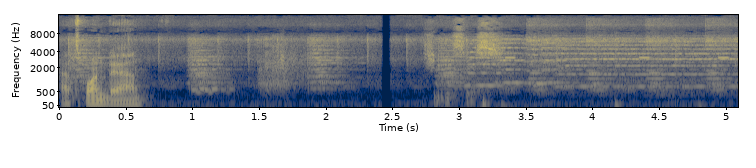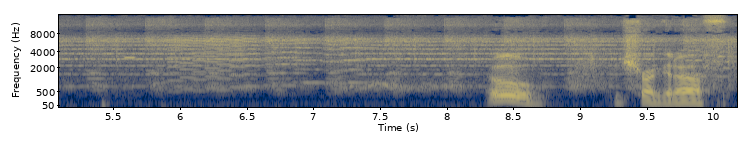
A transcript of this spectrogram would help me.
That's one down. Jesus. Ooh, he shrugged it off.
